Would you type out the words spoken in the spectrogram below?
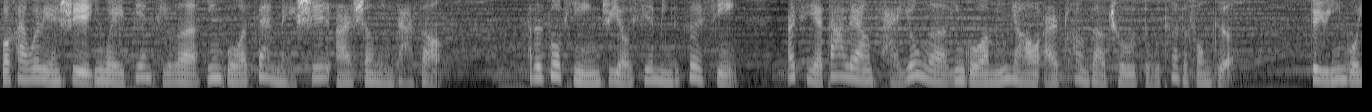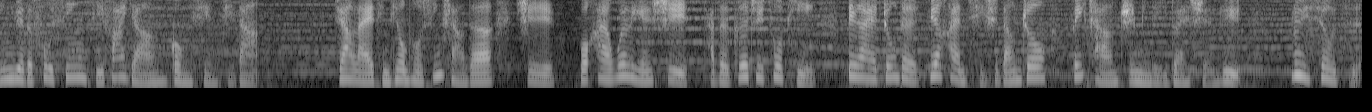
弗汉威廉士因为编辑了英国赞美诗而声名大噪。他的作品具有鲜明的个性，而且大量采用了英国民谣而创造出独特的风格，对于英国音乐的复兴及发扬贡献极大。接下来，请听众朋友欣赏的是佛汉威廉士他的歌剧作品《恋爱中的约翰骑士》当中非常知名的一段旋律《绿袖子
